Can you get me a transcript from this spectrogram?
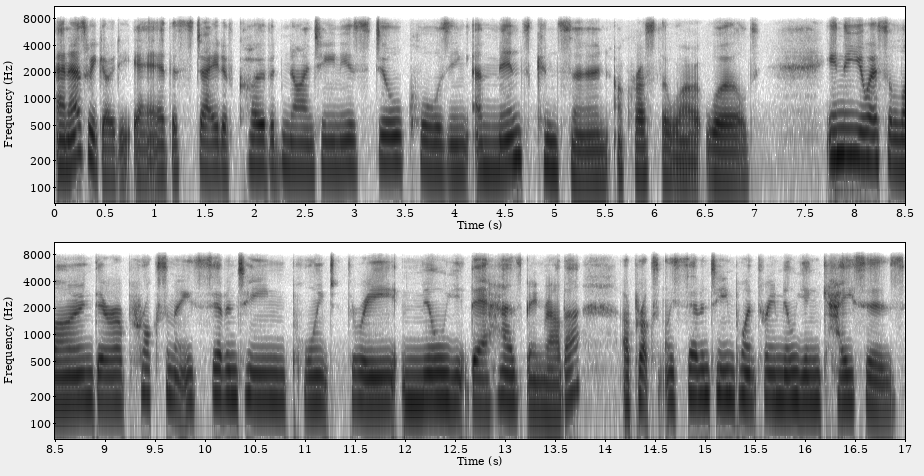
And as we go to air, the state of COVID 19 is still causing immense concern across the world. In the US alone, there are approximately 17.3 million, there has been rather, approximately 17.3 million cases,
